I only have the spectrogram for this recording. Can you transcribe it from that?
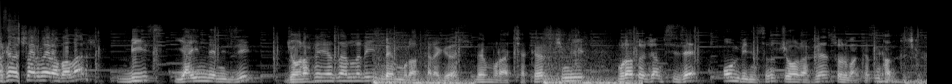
Arkadaşlar merhabalar. Biz Yayın Denizi coğrafya yazarlarıyız. Ben Murat Karagöz. Ben Murat Çakır. Şimdi Murat Hocam size 11. sınıf coğrafya soru bankasını tanıtacak.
